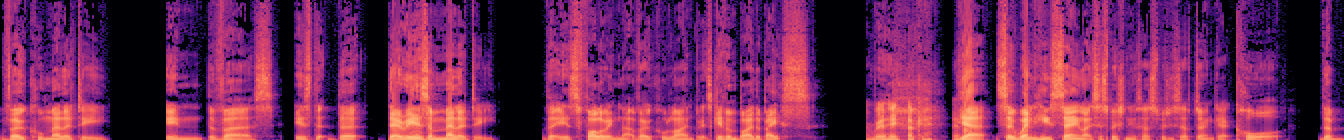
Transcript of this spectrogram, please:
vocal melody in the verse is that the there is a melody that is following that vocal line, but it's given by the bass. Really? Okay. Yeah. So when he's saying like suspicion yourself, suspicion yourself, don't get caught, the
